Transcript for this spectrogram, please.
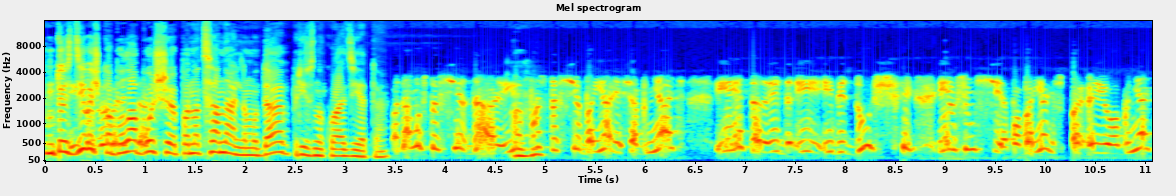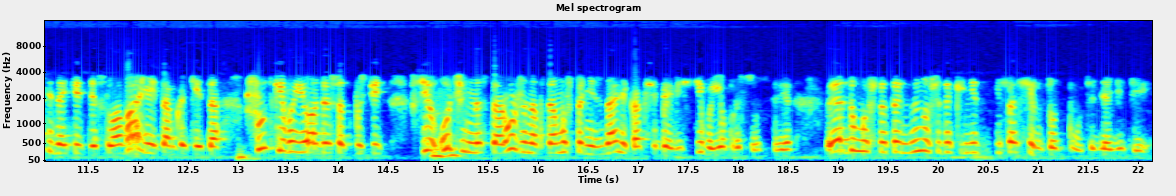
Ну, то есть и, девочка была больше по национальному, да, признаку одета? Потому что все, да, ее uh-huh. просто все боялись обнять, и это, и, и, и ведущий, и, в общем, все побоялись ее обнять и найти эти слова, или там какие-то шутки в ее адрес отпустить. Все mm-hmm. очень настороженно, потому что не знали, как себя вести в ее присутствии. Я думаю, что это, ну, все-таки не, не совсем тот путь для детей.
